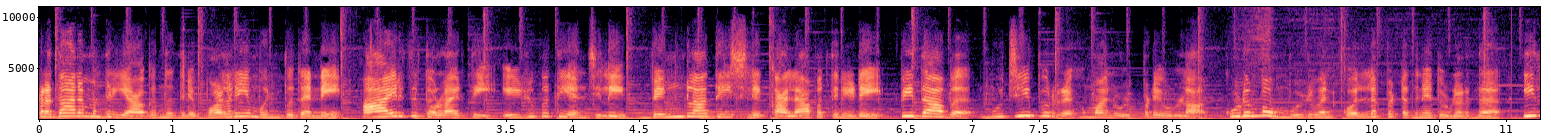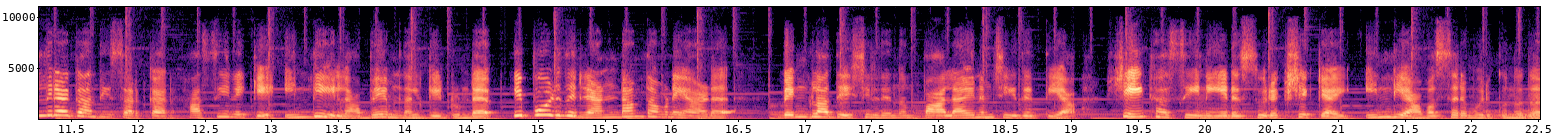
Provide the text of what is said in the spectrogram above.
പ്രധാനമന്ത്രിയാകുന്നതിന് വളരെ മുൻപ് തന്നെ ആയിരത്തി തൊള്ളായിരത്തി എഴുപത്തിയഞ്ചിലെ ബംഗ്ലാദേശിലെ കലാപത്തിനിടെ പിതാവ് മുജീബുർ റഹ്മാൻ ഉൾപ്പെടെയുള്ള കുടുംബം മുഴുവൻ കൊല്ലപ്പെട്ടതിനെ തുടർന്ന് ഇന്ദിരാഗാന്ധി സർക്കാർ ഹസീനയ്ക്ക് ഇന്ത്യയിൽ അഭയം നൽകിയിട്ടുണ്ട്. ഇപ്പോഴിത് രണ്ടാം തവണയാണ് ബംഗ്ലാദേശിൽ നിന്നും പലായനം ചെയ്തെത്തിയ ഷെയ്ഖ് ഹസീനയുടെ സുരക്ഷയ്ക്കായി ഇന്ത്യ അവസരമൊരുക്കുന്നത്.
